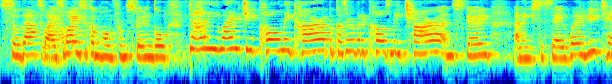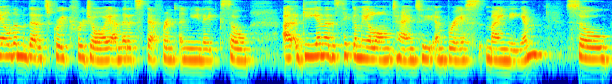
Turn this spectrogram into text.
So that's why. So I used to come home from school and go, Daddy, why did you call me Cara? Because everybody calls me Chara in school. And I used to say, Well, you tell them that it's Greek for joy and that it's different and unique. So uh, again, it has taken me a long time to embrace my name. So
